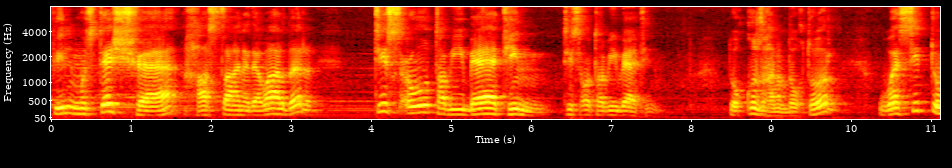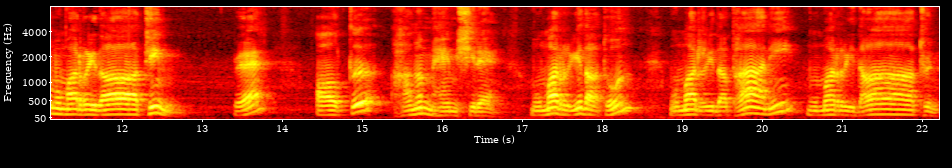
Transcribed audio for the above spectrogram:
fil müsteşfe hastanede vardır. Tis'u tabibatin tis'u tabibatin dokuz hanım doktor. Ve sittu mumarridatin. Ve altı hanım hemşire. Mumarridatun mumarridatani mumarridatun.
